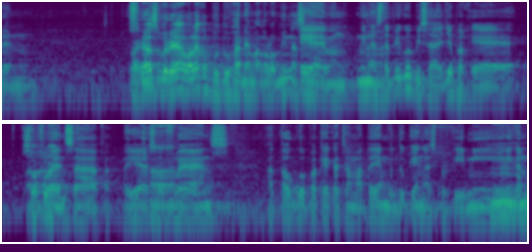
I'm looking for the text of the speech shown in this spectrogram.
dan Padahal sebenarnya awalnya kebutuhan emang lo minus. Iya emang minus tapi gue bisa aja pakai uh, Soft lens. lensa, ka- iya soft lens atau gue pakai kacamata yang bentuknya nggak seperti ini. Hmm. Ini kan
